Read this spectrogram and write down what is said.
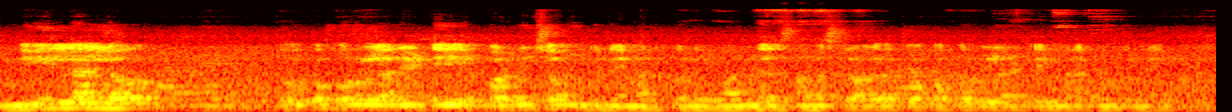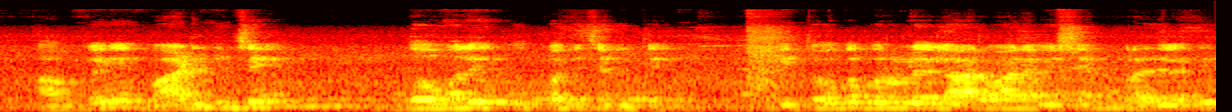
నీళ్ళల్లో తోక పురుగులు అనేటివి ఎప్పటి నుంచో ఉంటున్నాయి మనకు కొన్ని వందల సంవత్సరాలుగా తోక పురుగులు అనేటివి మనకు ఉంటున్నాయి. అవే వాటి నుంచే దోమలు ఉత్పత్తి చెందుతాయి. ఈ తోక పురుగుల లార్వా అనే విషయం ప్రజలకి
